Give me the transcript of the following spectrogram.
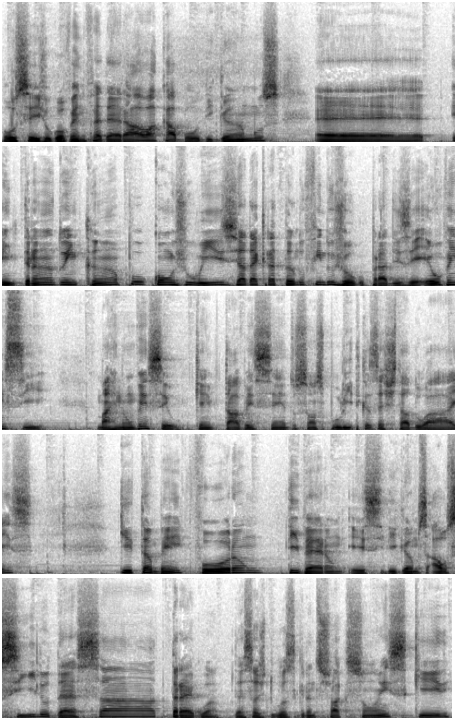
Ou seja, o governo federal acabou, digamos, é, entrando em campo com o juiz já decretando o fim do jogo, para dizer eu venci, mas não venceu. Quem está vencendo são as políticas estaduais que também foram tiveram esse, digamos, auxílio dessa trégua, dessas duas grandes facções que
